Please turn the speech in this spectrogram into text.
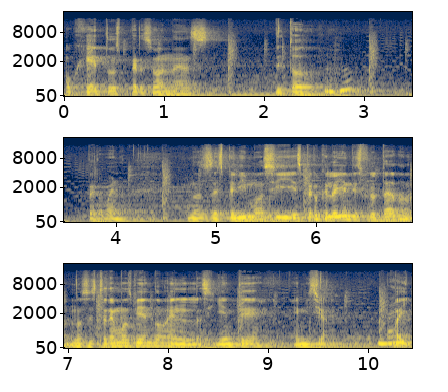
objetos, personas, de todo. Pero bueno, nos despedimos y espero que lo hayan disfrutado. Nos estaremos viendo en la siguiente emisión. Bye.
